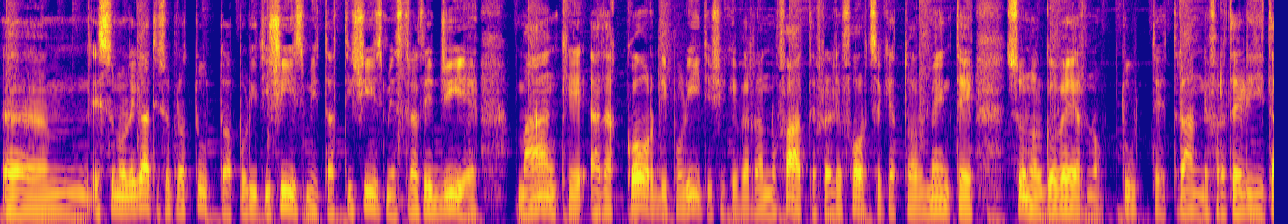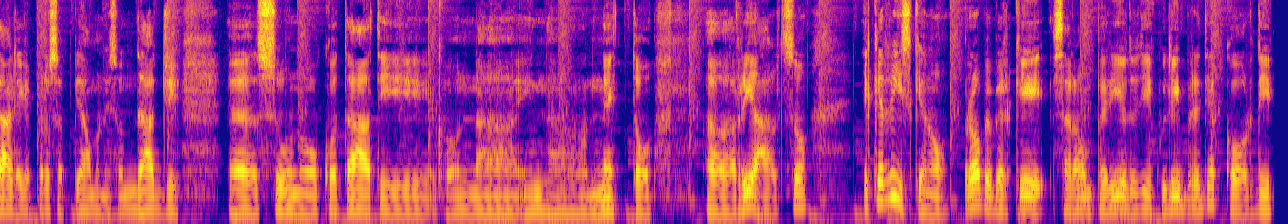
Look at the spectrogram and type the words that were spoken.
ehm, e sono legati soprattutto a politicismi, tatticismi e strategie, ma anche ad accordi politici che verranno fatti fra le forze che attualmente sono al governo, tutte tranne Fratelli d'Italia, che però sappiamo nei sondaggi eh, sono quotati con, uh, in uh, netto uh, rialzo e che rischiano, proprio perché sarà un periodo di equilibrio e di accordi,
